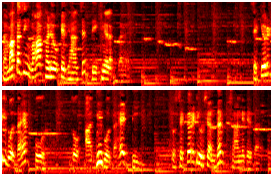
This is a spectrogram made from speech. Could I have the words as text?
धमाका सिंह वहाँ खड़े होकर ध्यान से देखने लगता है। सिक्योरिटी बोलता है फोर तो आदमी बोलता है डी तो सिक्योरिटी उसे अंदर जाने देता है।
